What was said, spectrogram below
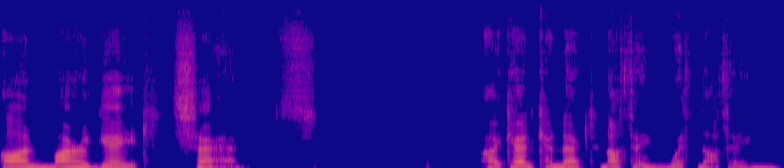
on Margate Sands. I can connect nothing with nothing,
